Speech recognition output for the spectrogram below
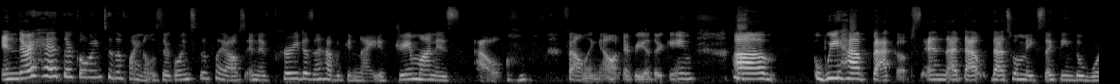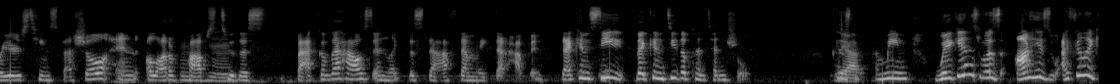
in their head they're going to the finals, they're going to the playoffs, and if Curry doesn't have a good night, if Draymond is out, fouling out every other game, um, we have backups, and that, that that's what makes I think the Warriors team special, and a lot of props Mhm. to this back of the house and like the staff that make that happen, that can see that can see the potential. Yeah. I mean, Wiggins was on his. I feel like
